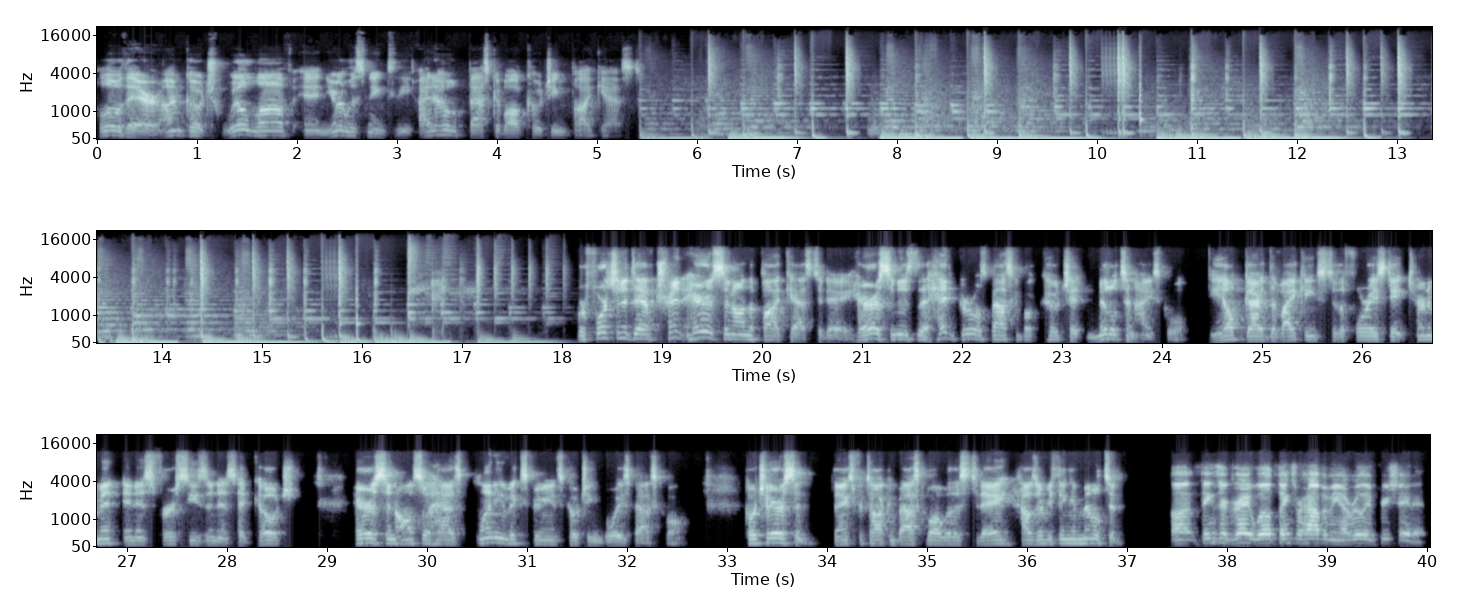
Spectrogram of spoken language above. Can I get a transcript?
Hello there, I'm Coach Will Love, and you're listening to the Idaho Basketball Coaching Podcast. We're fortunate to have Trent Harrison on the podcast today. Harrison is the head girls basketball coach at Middleton High School. He helped guide the Vikings to the 4A state tournament in his first season as head coach. Harrison also has plenty of experience coaching boys basketball. Coach Harrison, thanks for talking basketball with us today. How's everything in Middleton? Uh, things are great. Will, thanks for having me. I really appreciate it.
